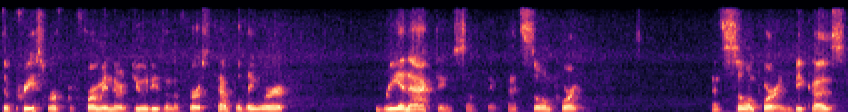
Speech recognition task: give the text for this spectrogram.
the priests were performing their duties in the first temple, they were reenacting something. That's so important. That's so important because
